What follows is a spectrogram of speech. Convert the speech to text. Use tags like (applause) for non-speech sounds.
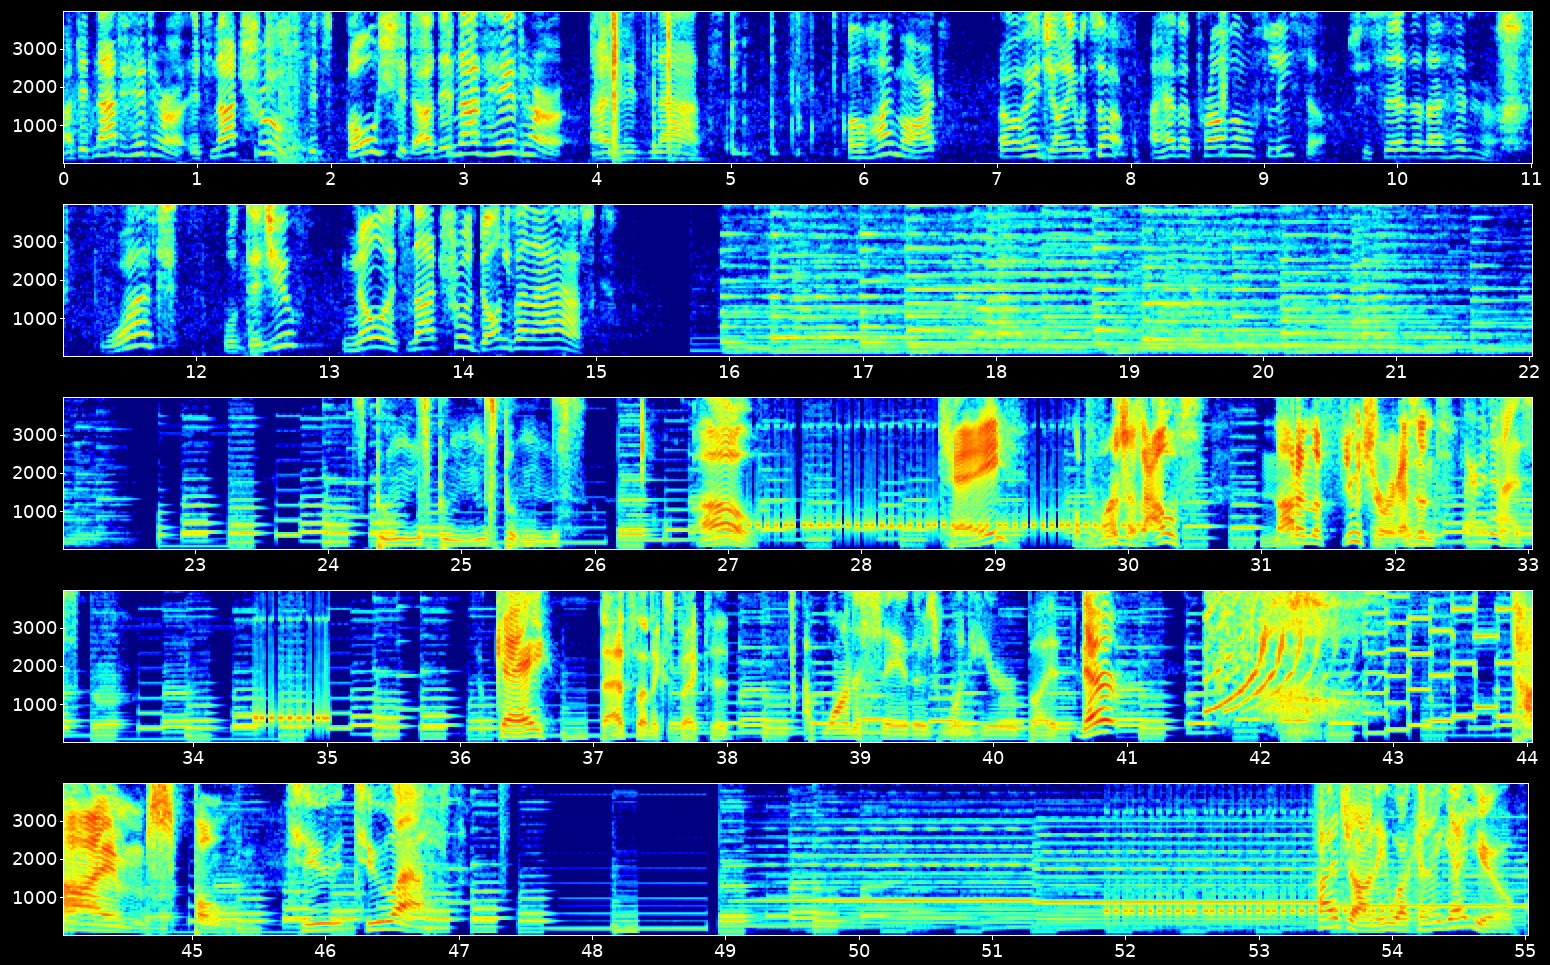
I did not hit her. It's not true. It's bullshit. I did not hit her. I did not. Oh, hi, Mark. Oh, hey, Johnny, what's up? I have a problem with Lisa. She said that I hit her. (sighs) What? Well, did you? No, it's not true. Don't even ask. Spoon, spoon, spoons. Oh. Okay. The bridge is out. Not in the future, it isn't. Very nice. Okay. That's unexpected. I want to say there's one here, but there. Time spoon. Two, two left. Hi, Johnny. What can I get you?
